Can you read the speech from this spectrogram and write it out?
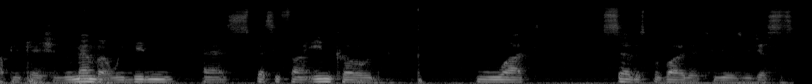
application. Remember, we didn't uh, specify in code what service provider to use. We just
